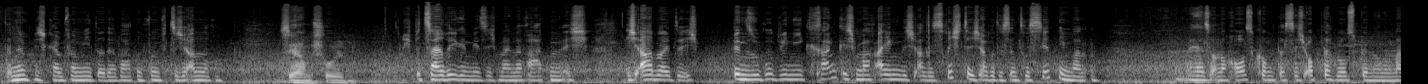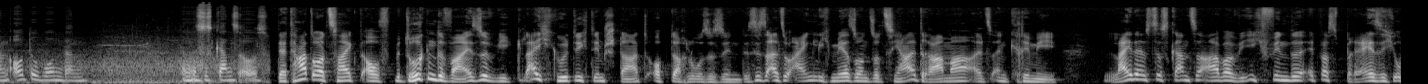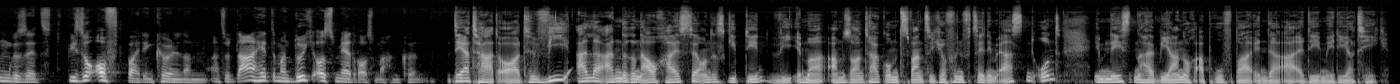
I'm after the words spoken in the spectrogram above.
da nimmt mich kein Vermieter, da warten 50 andere. Sie haben Schulden. Ich bezahle regelmäßig meine Raten. Ich, ich arbeite, ich bin so gut wie nie krank. Ich mache eigentlich alles richtig, aber das interessiert niemanden wenn jetzt auch noch rauskommt, dass ich obdachlos bin und in meinem Auto wohne, dann, dann ist es ganz aus. Der Tatort zeigt auf bedrückende Weise, wie gleichgültig dem Staat Obdachlose sind. Es ist also eigentlich mehr so ein Sozialdrama als ein Krimi. Leider ist das Ganze aber, wie ich finde, etwas bräsig umgesetzt, wie so oft bei den Kölnern. Also da hätte man durchaus mehr draus machen können. Der Tatort, wie alle anderen auch heißt er und es gibt ihn, wie immer, am Sonntag um 20.15 Uhr im ersten und im nächsten halben Jahr noch abrufbar in der ARD Mediathek.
